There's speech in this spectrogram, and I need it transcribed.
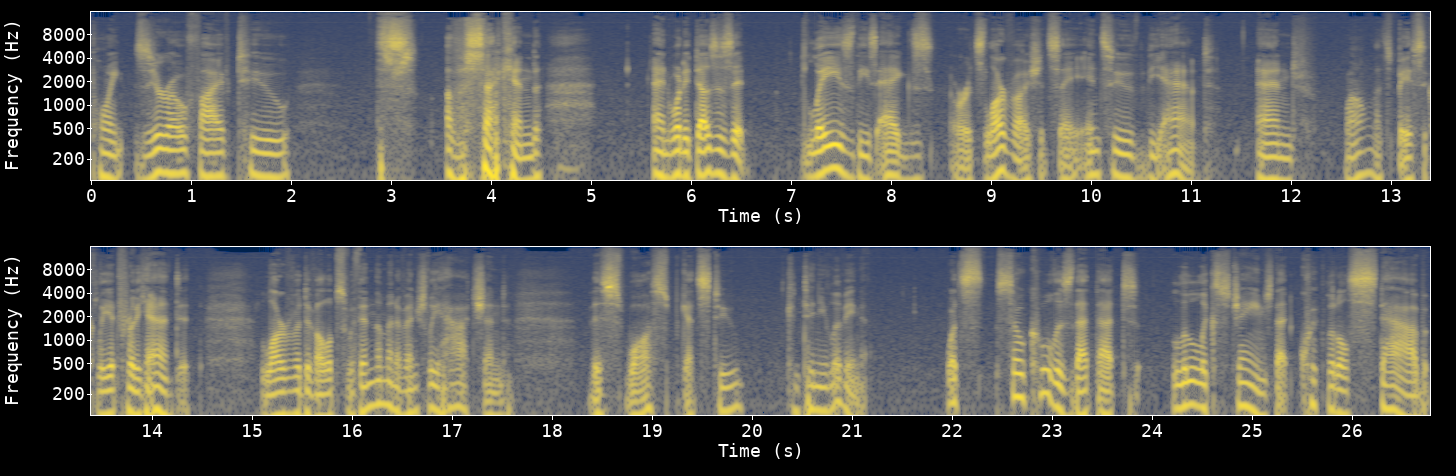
0.052 of a second. And what it does is it lays these eggs, or its larvae, I should say, into the ant. And well, that's basically it for the ant. It, larva develops within them and eventually hatch, and this wasp gets to continue living. What's so cool is that that little exchange, that quick little stab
